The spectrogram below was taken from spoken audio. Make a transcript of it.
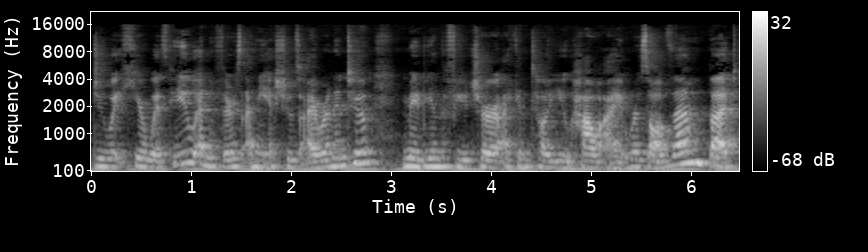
do it here with you. And if there's any issues I run into, maybe in the future I can tell you how I resolve them. But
